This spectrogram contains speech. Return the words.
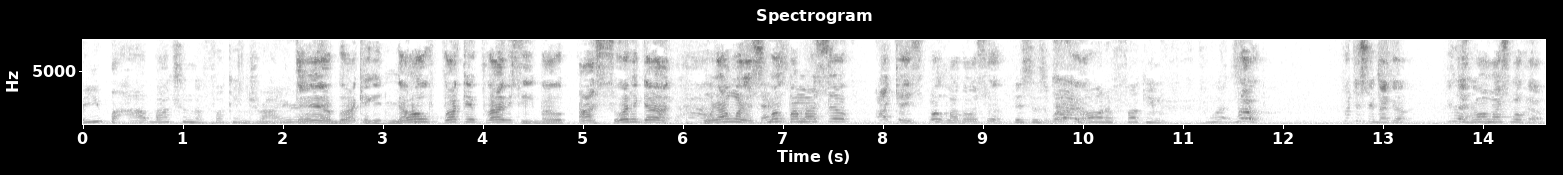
you hotboxing the fucking dryer? Damn, bro, I can't get no fucking privacy, bro. I swear to God. when I want to smoke by what- myself, I can't smoke by myself. This is where Damn. all the fucking what? Bro, put this shit back up. You let all my smoke out.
